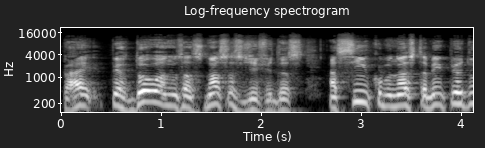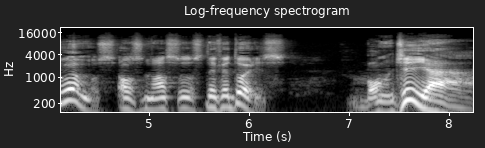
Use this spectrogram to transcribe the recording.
Pai, perdoa-nos as nossas dívidas, assim como nós também perdoamos aos nossos devedores. Bom dia!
